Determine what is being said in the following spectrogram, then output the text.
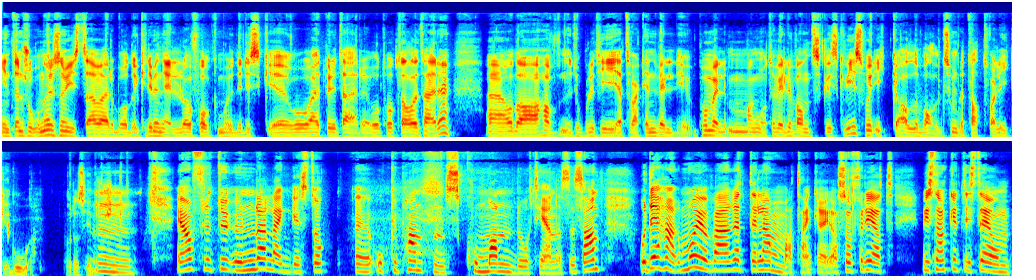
intensjoner, som viste seg å være både kriminelle og folkemorderiske og autoritære og totalitære. Eh, og da havnet jo politiet etter hvert veldig, på en veldig, mange måter veldig vanskelig skvis, hvor ikke alle valg som ble tatt, var like gode. for å si det. Mm. Ja, for at du underlegges eh, okkupantens kommandotjeneste. sant? Og det her må jo være et dilemma, tenker jeg. altså fordi at Vi snakket i sted om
